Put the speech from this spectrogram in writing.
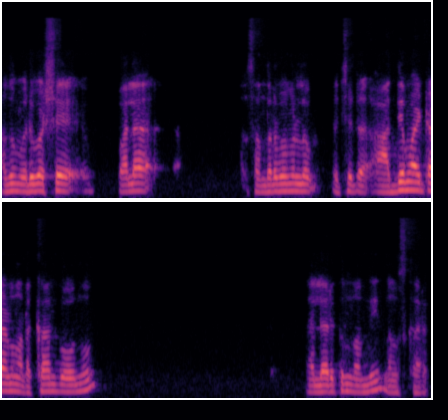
അതും ഒരുപക്ഷെ പല സന്ദർഭങ്ങളിലും വെച്ചിട്ട് ആദ്യമായിട്ടാണ് നടക്കാൻ പോകുന്നത്. എല്ലാവർക്കും നന്ദി നമസ്കാരം.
